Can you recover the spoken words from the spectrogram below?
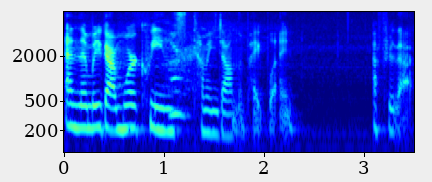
And then we've got more queens right. coming down the pipeline after that.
